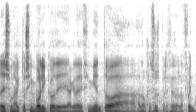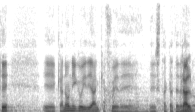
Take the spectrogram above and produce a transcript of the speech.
Es un acto simbólico de agradecimiento a, don Jesús Precedo de la Fuente, eh, canónigo y deán que fue de, esta catedral,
